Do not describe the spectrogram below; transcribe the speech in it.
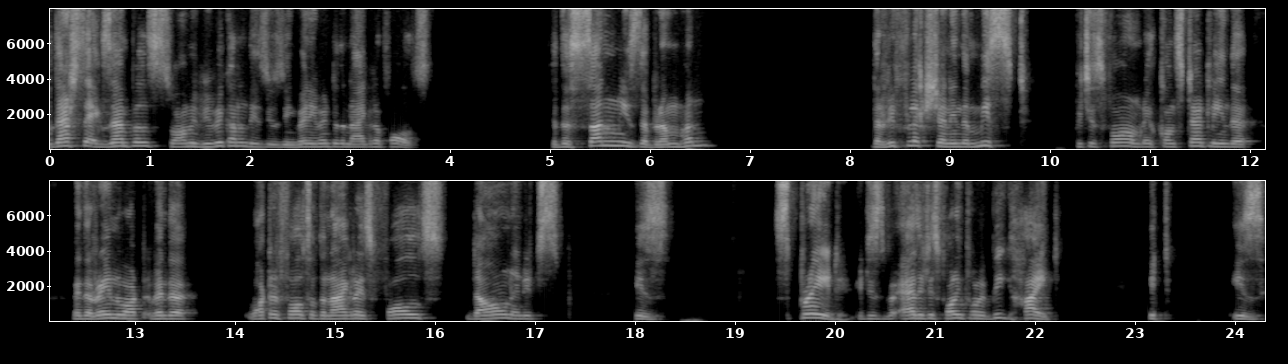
that's the example Swami Vivekananda is using when he went to the Niagara Falls. That the sun is the Brahman, the reflection in the mist which is formed constantly in the when the rainwater when the waterfalls of the Niagara is falls down and it's is sprayed. It is as it is falling from a big height. It is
